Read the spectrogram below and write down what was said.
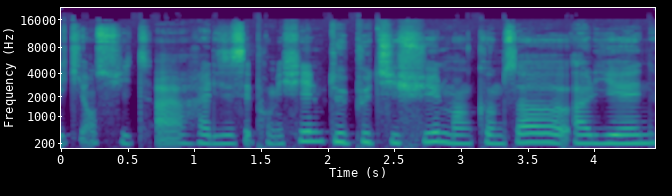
et qui ensuite a réalisé ses premiers films. De petits films hein, comme ça, Alien,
